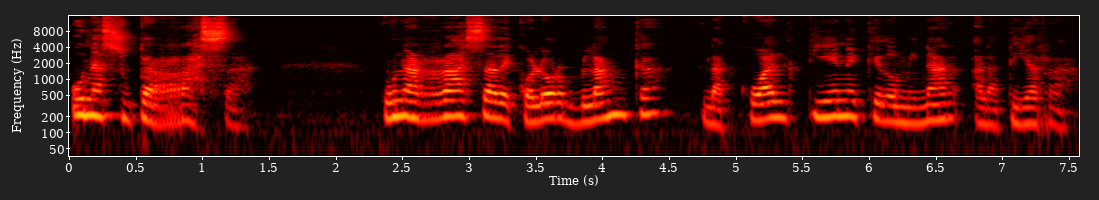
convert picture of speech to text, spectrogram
una superraza, una raza de color blanca la cual tiene que dominar a la tierra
